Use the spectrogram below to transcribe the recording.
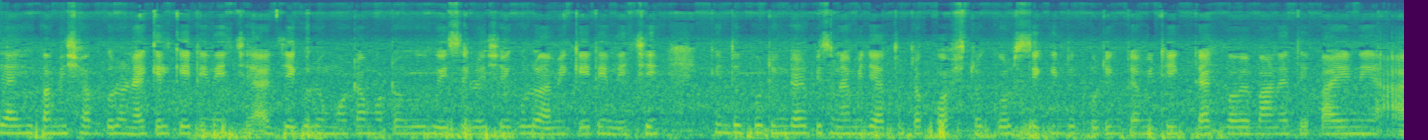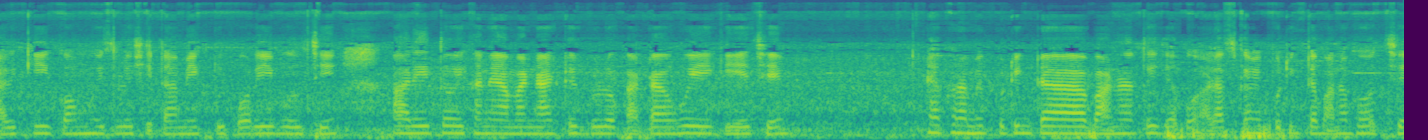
যাই হোক আমি সবগুলো নারকেল কেটে নিচ্ছি আর যেগুলো মোটা মোটা হয়ে হয়েছিল সেগুলো আমি কেটে নিচ্ছি। কিন্তু পুটিংটার পিছনে আমি যে এতটা কষ্ট করছি, কিন্তু পুটিংটা আমি ঠিকঠাকভাবে বানাতে পারিনি। আর কি কম হয়েছিল সেটা আমি একটু পরেই বলছি। আর এই তো এখানে আমার নারকেলগুলো কাটা হয়ে গিয়েছে। এখন আমি পুটিংটা বানাতে যাব। আর আজকে আমি পুটিংটা বানাবো হচ্ছে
